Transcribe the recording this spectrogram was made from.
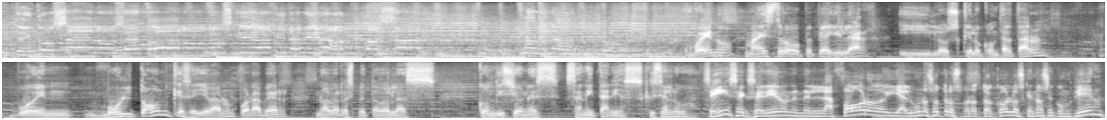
Y tengo celos de todos los que a ti te miran pasar caminando. Bueno, maestro Pepe Aguilar y los que lo contrataron, buen multón que se llevaron por haber no haber respetado las condiciones sanitarias. Cristian Lugo. Sí, se excedieron en el aforo y algunos otros protocolos que no se cumplieron.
